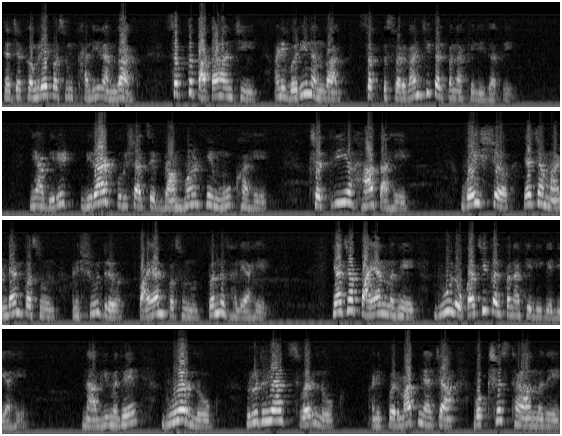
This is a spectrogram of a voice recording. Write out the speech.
त्याच्या कमरेपासून खालील अंगात सप्त पाताळांची आणि वरील अंगात सप्त स्वर्गांची कल्पना केली जाते. या विराट पुरुषाचे ब्राह्मण हे मुख आहे. क्षत्रिय हात आहेत. वैश्य याच्या मांड्यांपासून आणि शूद्र पायांपासून उत्पन्न झाले आहेत. याच्या पायांमध्ये भूलोकाची कल्पना केली गेली आहे. नाभीमध्ये भुवर लोक हृदयात स्वर लोक आणि परमात्म्याच्या वक्षस्थळांमध्ये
